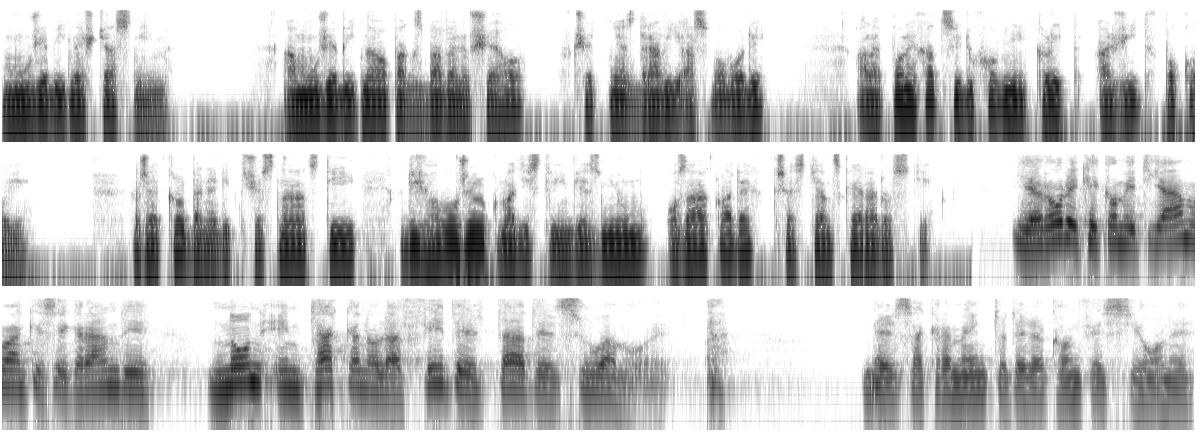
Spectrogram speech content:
může být nešťastným. A může být naopak zbaven všeho, včetně zdraví a svobody, ale ponechat si duchovní klid a žít v pokoji. Řekl Benedikt XVI., když hovořil k mladistvým vězňům o základech křesťanské radosti. Gli errori che commettiamo, anche se grandi, non intaccano la fedeltà del suo amore. Nel sacramento della confessione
